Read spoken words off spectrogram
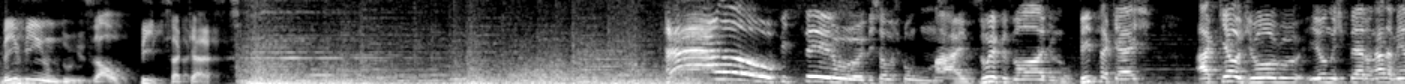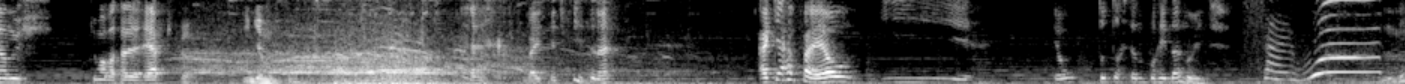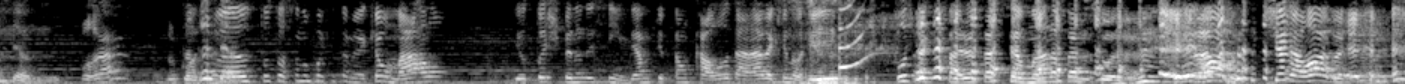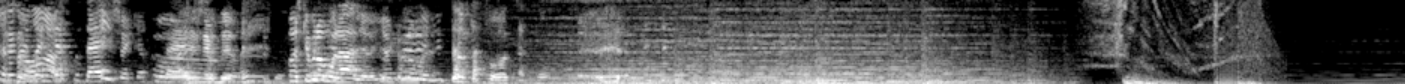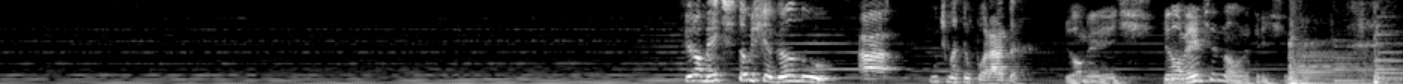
Bem-vindos ao PizzaCast. Hello, pizzeiros! Estamos com mais um episódio no PizzaCast. Aqui é o Diogo e eu não espero nada menos que uma batalha épica em Game of Thrones. Vai ser difícil, né? Aqui é Rafael e eu tô torcendo pro Rei da Noite. Tô torcendo. Porra, não Tô. É, eu tô torcendo um pouquinho também. Aqui é o Marlon. E eu tô esperando esse inverno que tá um calor danado aqui no Rio. Puta que pariu, essa semana foi absurda. Logo! Chega logo! Chega Mas logo! aqui é Sudeste, aqui é Sudeste, meu meu. Pode quebrar a muralha, ia quebrar a muralha. Então tá bom, tá bom. Finalmente estamos chegando à última temporada. Finalmente. Finalmente, não, é triste. né?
